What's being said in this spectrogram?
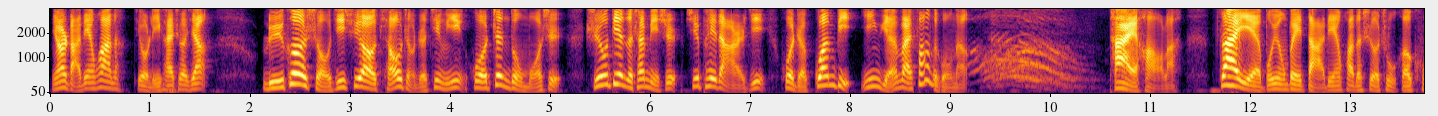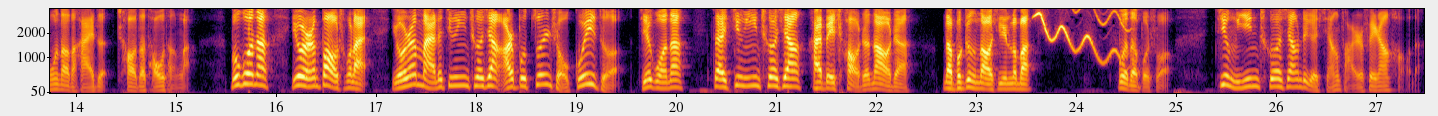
你要是打电话呢，就离开车厢。旅客手机需要调整着静音或震动模式，使用电子产品时需佩戴耳机或者关闭音源外放的功能。太好了，再也不用被打电话的社畜和哭闹的孩子吵得头疼了。不过呢，又有人爆出来，有人买了静音车厢而不遵守规则，结果呢，在静音车厢还被吵着闹着，那不更闹心了吗？不得不说，静音车厢这个想法是非常好的，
